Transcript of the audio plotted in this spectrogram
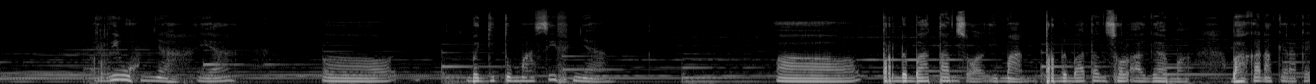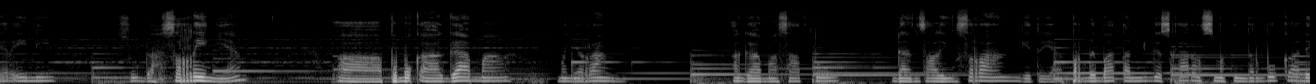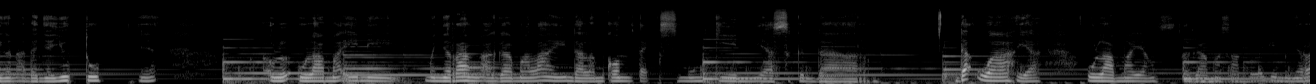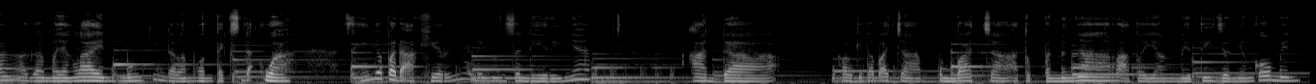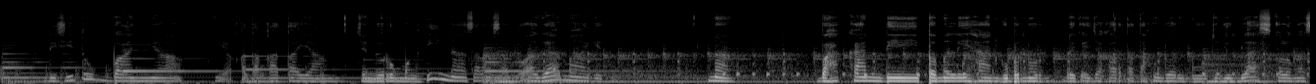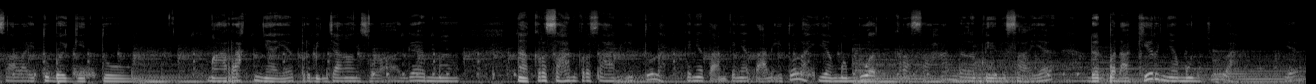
riuhnya ya. Uh, begitu masifnya uh, perdebatan soal iman, perdebatan soal agama. Bahkan akhir-akhir ini sudah sering ya uh, pemuka agama menyerang agama satu dan saling serang gitu ya. Perdebatan juga sekarang semakin terbuka dengan adanya YouTube ya. Ulama ini menyerang agama lain dalam konteks mungkin ya sekedar dakwah ya ulama yang agama satu lagi menyerang agama yang lain mungkin dalam konteks dakwah sehingga pada akhirnya dengan sendirinya ada kalau kita baca pembaca atau pendengar atau yang netizen yang komen di situ banyak ya kata-kata yang cenderung menghina salah satu agama gitu. Nah, bahkan di pemilihan gubernur DKI Jakarta tahun 2017 kalau nggak salah itu begitu maraknya ya perbincangan soal agama. Nah keresahan-keresahan itulah kenyataan-kenyataan itulah yang membuat keresahan dalam diri saya dan pada akhirnya muncullah ya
